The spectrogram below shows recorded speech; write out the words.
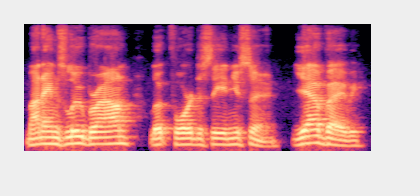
My name's Lou Brown. Look forward to seeing you soon. Yeah, baby.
